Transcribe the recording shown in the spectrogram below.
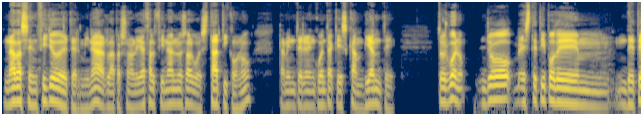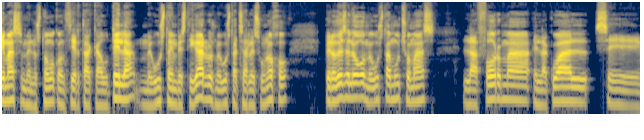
nada sencillo de determinar. La personalidad al final no es algo estático, ¿no? También tener en cuenta que es cambiante. Entonces, bueno, yo este tipo de, mm, de, temas me los tomo con cierta cautela, me gusta investigarlos, me gusta echarles un ojo, pero desde luego me gusta mucho más la forma en la cual se,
